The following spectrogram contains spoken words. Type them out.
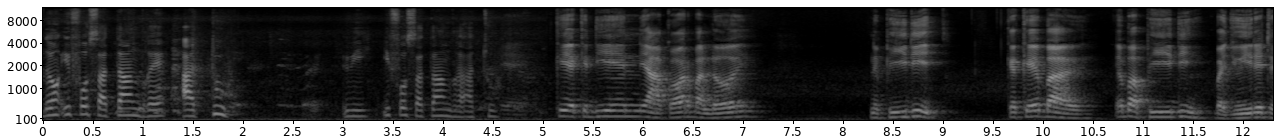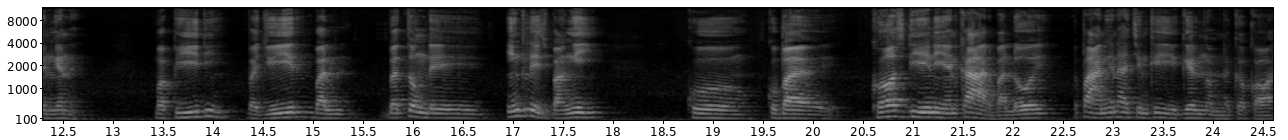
Donc il faut s'attendre à tout. Oui, il faut s'attendre à tout. kia ke dien ya kor ba loy ne pidi ke ke ba e ba pidi ba juire ten ngene ba pidi ba juir ba ba tong de english ba ngi ko ko ba cos dien yen kar ba loy pan ngena chin ki gel nom ne ko kor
